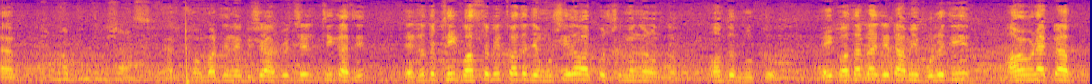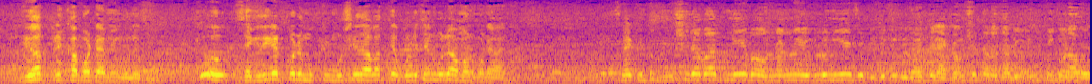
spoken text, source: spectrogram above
আহ, সোমবার দিনের বিষয় আসবে সে ঠিক আছে। এটা তো ঠিক বাস্তবিক কথা যে মুর্শিদাবাদ পশ্চিমবঙ্গের অন্ত- অন্তর্ভুক্ত। এই কথাটা যেটা আমি বলেছি আমার মনে একটা বৃহৎ প্রেক্ষাপটে আমি বলেছি। কেউ সেগ্রিগেট করে মুখ- মুর্শিদাবাদকে বলেছেন বলে আমার মনে হয় না। স্যার কিন্তু মুর্শিদাবাদ নিয়ে বা অন্যান্য এগুলো নিয়ে যে বিজেপি বিধায়কদের একাংশে তারা দাবি ইউটি করা হোক।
